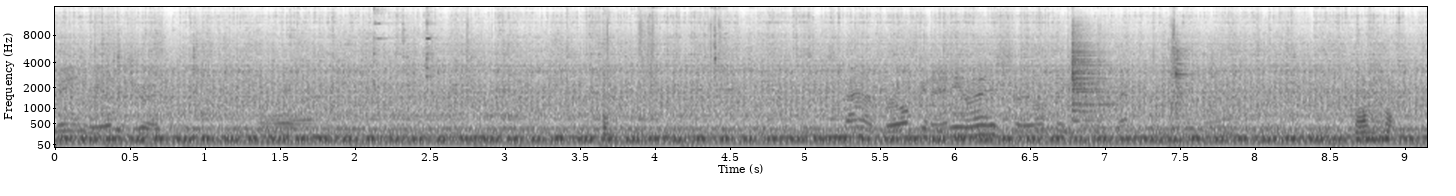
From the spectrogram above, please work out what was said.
chain really good. Yeah. It's kind of broken anyway, so I don't think it's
